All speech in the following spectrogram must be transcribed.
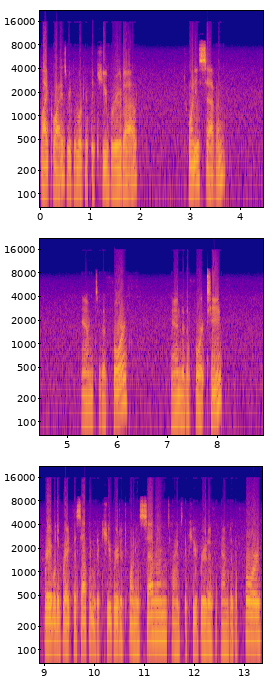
Likewise, we can look at the cube root of 27, m to the 4th, n to the 14th. We're able to break this up into the cube root of 27 times the cube root of m to the 4th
